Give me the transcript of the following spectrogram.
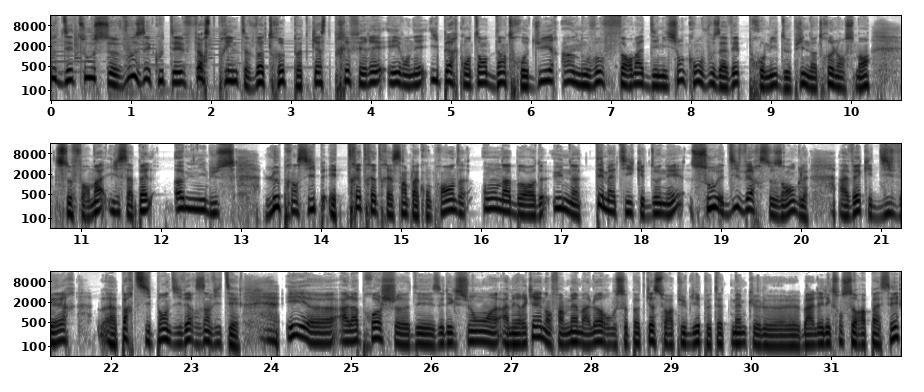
Toutes et tous, vous écoutez First Print, votre podcast préféré et on est hyper content d'introduire un nouveau format d'émission qu'on vous avait promis depuis notre lancement. Ce format, il s'appelle Omnibus. Le principe est très très très simple à comprendre. On aborde une thématique donnée sous divers angles avec divers euh, participants, divers invités. Et euh, à l'approche des élections américaines, enfin même à l'heure où ce podcast sera publié, peut-être même que bah, l'élection sera passée,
